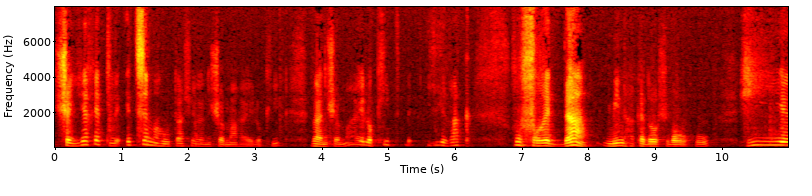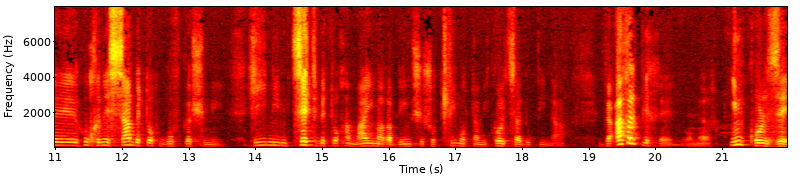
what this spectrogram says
שייכת לעצם מהותה של הנשמה האלוקית, והנשמה האלוקית היא רק הופרדה מן הקדוש ברוך הוא, היא אה, הוכנסה בתוך גוף גשמי, היא נמצאת בתוך המים הרבים ששוטפים אותה מכל צד ופינה, ואף על פי כן, הוא אומר, עם כל זה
